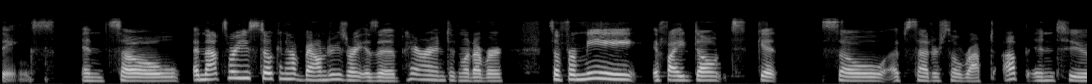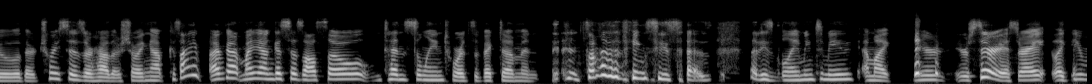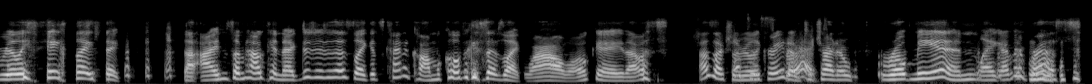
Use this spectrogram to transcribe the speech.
things. And so, and that's where you still can have boundaries, right, as a parent and whatever. So for me, if I don't get so upset or so wrapped up into their choices or how they're showing up, because I I've got my youngest is also tends to lean towards the victim, and some of the things he says that he's blaming to me, I'm like, you're you're serious, right? Like you really think like like that I'm somehow connected to this? Like it's kind of comical because I was like, wow, okay, that was that was actually That's really creative to try to rope me in. Like I'm impressed.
